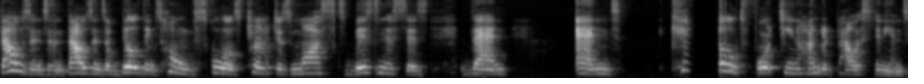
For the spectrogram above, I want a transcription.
thousands and thousands of buildings, homes, schools, churches, mosques, businesses then, and killed 1,400 Palestinians.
